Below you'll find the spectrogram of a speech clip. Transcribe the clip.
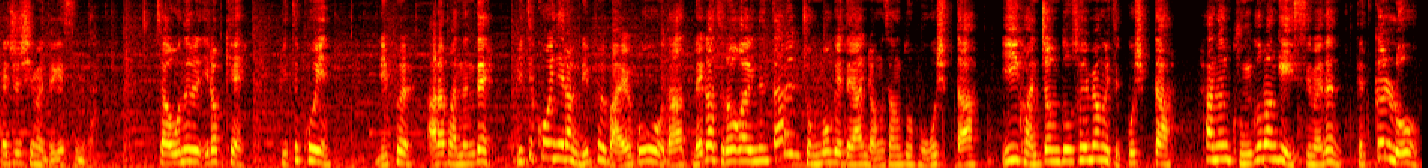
해주시면 되겠습니다. 자, 오늘 이렇게 비트코인, 리플 알아봤는데 비트코인이랑 리플 말고 나 내가 들어가 있는 다른 종목에 대한 영상도 보고 싶다. 이 관점도 설명을 듣고 싶다. 하는 궁금한 게 있으면은 댓글로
